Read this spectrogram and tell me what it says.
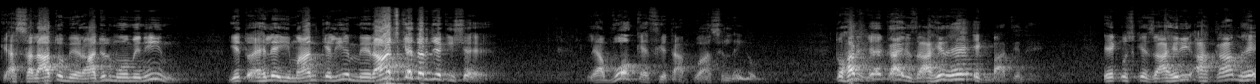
کہ اصلاۃ و معراج المومنین، یہ تو اہل ایمان کے لیے معراج کے درجے کی شے ہے۔ لہٰ وہ کیفیت آپ کو حاصل نہیں ہوگی۔ تو ہر شے کا ایک ظاہر ہے، ایک باطن ہے۔ ایک اس کے ظاہری احکام ہے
